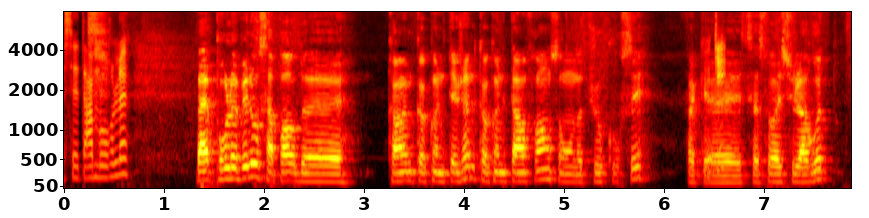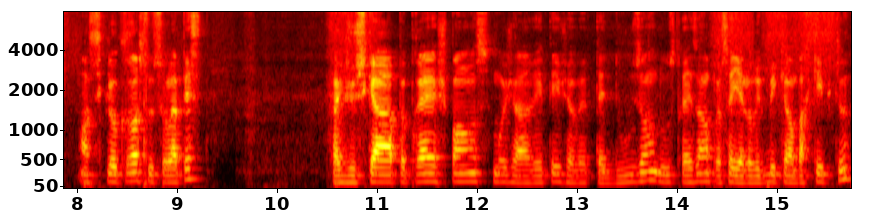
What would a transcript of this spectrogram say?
cet amour-là? Ben, pour le vélo, ça part de... Quand même, quand on était jeune, quand on était en France, on a toujours coursé. Fait que, ce soit sur la route, en cyclocross ou sur la piste. Fait que jusqu'à à peu près, je pense, moi j'ai arrêté, j'avais peut-être 12 ans, 12-13 ans. Après ça, il y a le rugby qui est embarqué et tout.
